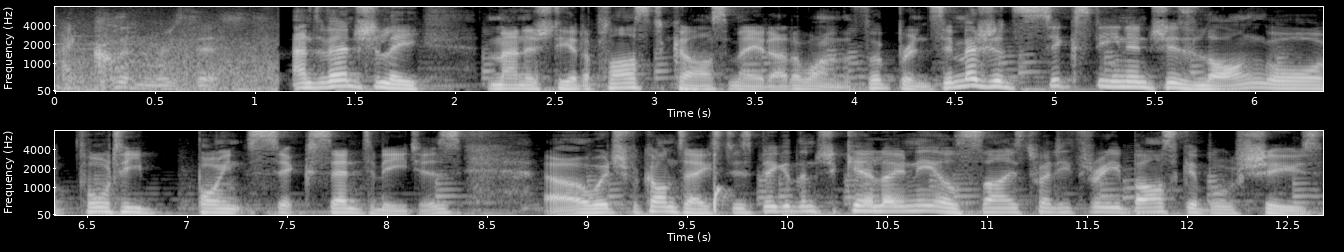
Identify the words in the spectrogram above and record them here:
I couldn't resist. And eventually managed to get a plaster cast made out of one of the footprints. It measured 16 inches long or 40.6 centimeters, uh, which for context is bigger than Shaquille O'Neal's size 23 basketball shoes,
